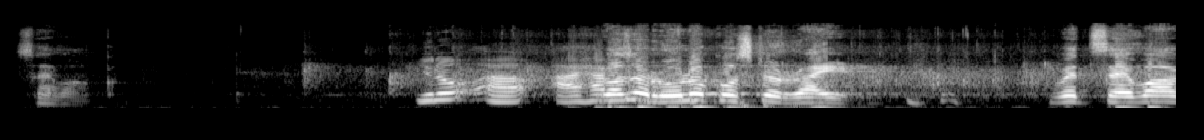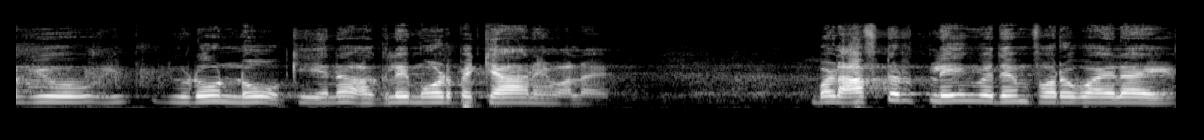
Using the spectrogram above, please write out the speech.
Sehwag. You know, uh, I It have was to- a roller coaster ride. With Sehwag, you you don't know कि ये ना अगले मोड़ पे क्या आने वाला है. But after playing with him for a while, I,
